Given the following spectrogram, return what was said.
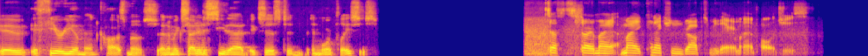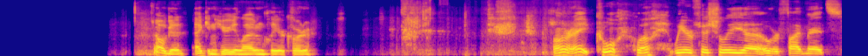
uh, Ethereum and Cosmos, and I'm excited to see that exist in, in more places. Just sorry, my my connection dropped me there. My apologies. All good. I can hear you loud and clear, Carter. All right, cool. Well, we are officially uh, over five minutes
